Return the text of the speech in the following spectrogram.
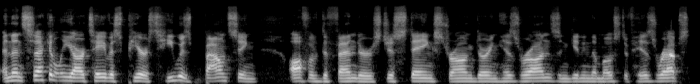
And then secondly, Artavis Pierce, he was bouncing off of defenders, just staying strong during his runs and getting the most of his reps.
